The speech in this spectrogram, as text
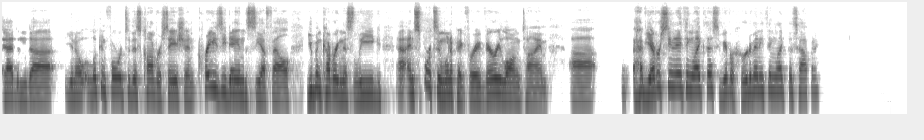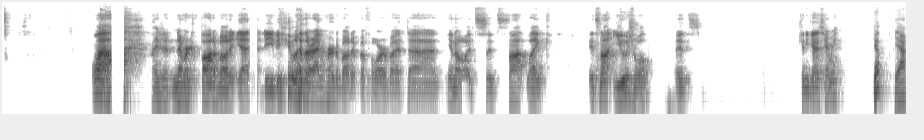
Ted. And uh, you know, looking forward to this conversation. Crazy day in the CFL. You've been covering this league uh, and sports in Winnipeg for a very long time. Uh, have you ever seen anything like this? Have you ever heard of anything like this happening? Wow, I had never thought about it yet, DB. Whether I've heard about it before, but uh, you know, it's it's not like it's not usual. It's. Can you guys hear me? Yep. Yeah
